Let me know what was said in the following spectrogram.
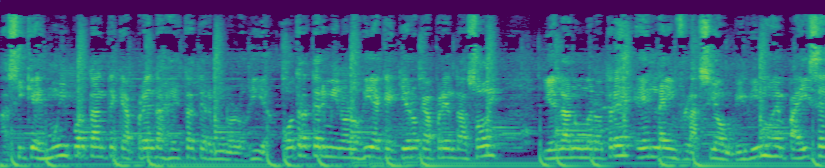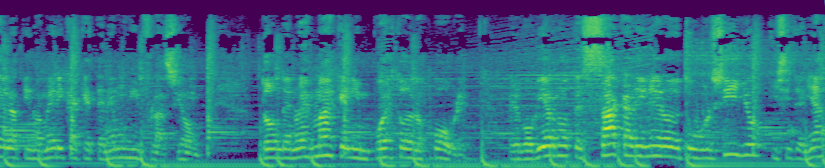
Así que es muy importante que aprendas esta terminología. Otra terminología que quiero que aprendas hoy y es la número 3, es la inflación. Vivimos en países de Latinoamérica que tenemos inflación, donde no es más que el impuesto de los pobres. El gobierno te saca dinero de tu bolsillo y si tenías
